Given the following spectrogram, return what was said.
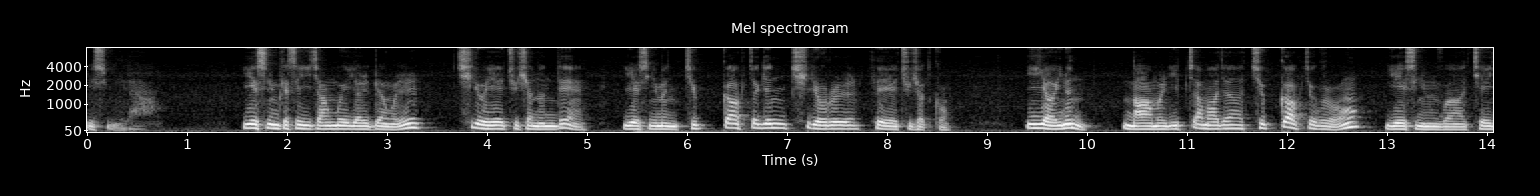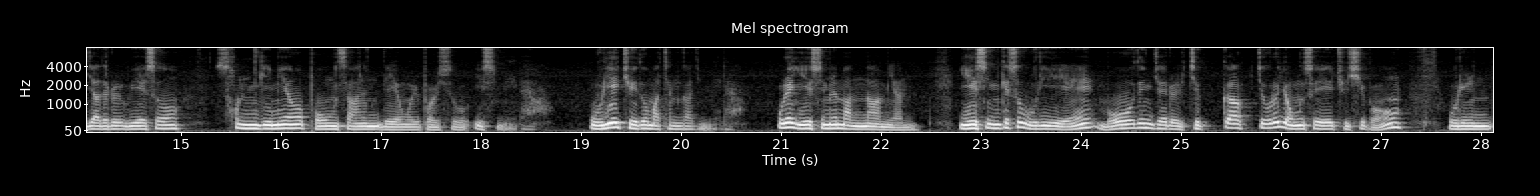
있습니다. 예수님께서 이 장모의 열병을 치료해 주셨는데 예수님은 즉각적인 치료를 해 주셨고 이 여인은 마음을 입자마자 즉각적으로 예수님과 제자들을 위해서 섬기며 봉사하는 내용을 볼 수 있습니다. 우리의 죄도 마찬가지입니다. 우리가 예수님을 만나면 예수님께서 우리의 모든 죄를 즉각적으로 용서해 주시고 우리는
